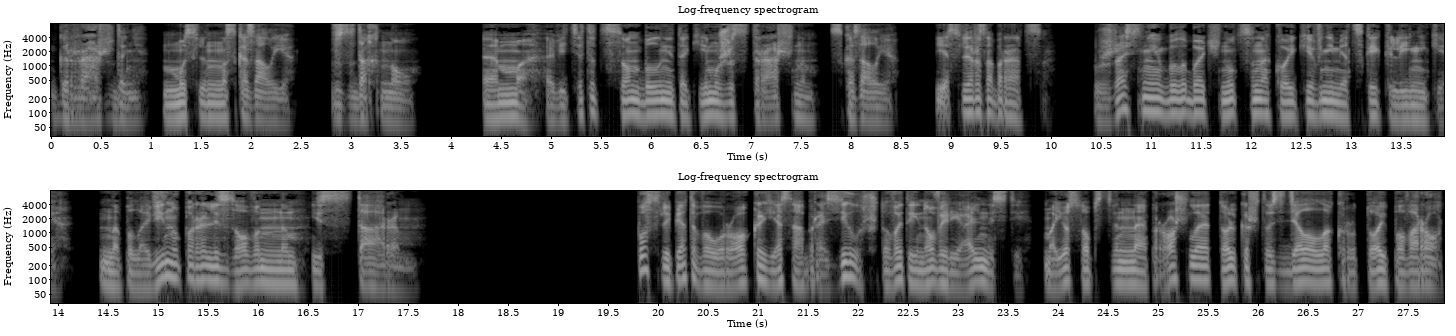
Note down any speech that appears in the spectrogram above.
граждане», — мысленно сказал я. Вздохнул. «Эмма, а ведь этот сон был не таким уже страшным», — сказал я, — «если разобраться. Ужаснее было бы очнуться на койке в немецкой клинике, наполовину парализованным и старым». После пятого урока я сообразил, что в этой новой реальности мое собственное прошлое только что сделало крутой поворот.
